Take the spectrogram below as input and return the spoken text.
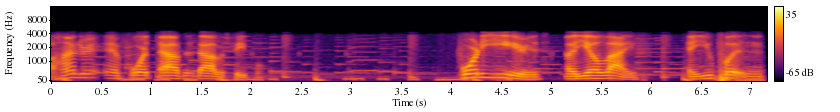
One hundred and four thousand dollars, people. Forty years of your life, and you putting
